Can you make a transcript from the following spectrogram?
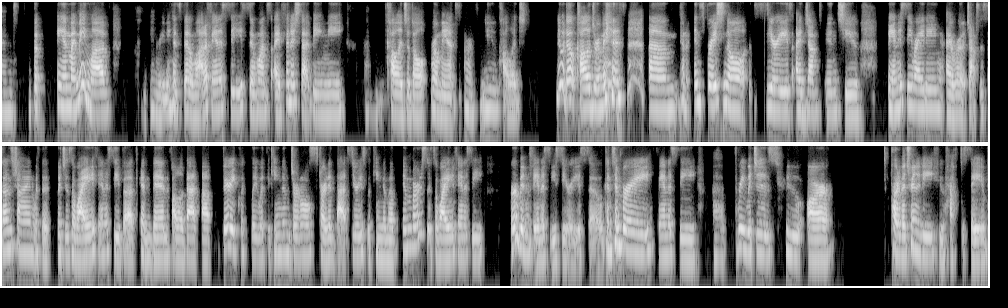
And but and my main love in reading has been a lot of fantasy. So once I finished that being me, college adult romance or new college new adult college romance um, kind of inspirational series i jumped into fantasy writing i wrote drops of sunshine with it which is a ya fantasy book and then followed that up very quickly with the kingdom journals started that series with kingdom of embers. It's a ya fantasy urban fantasy series. So contemporary fantasy uh, three witches who are part of a trinity who have to save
